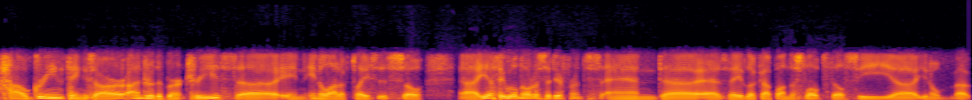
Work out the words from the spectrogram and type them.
how green things are under the burnt trees uh, in in a lot of places. So uh, yes, they will notice a difference, and uh, as they look up on the slopes, they'll see uh, you know uh,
